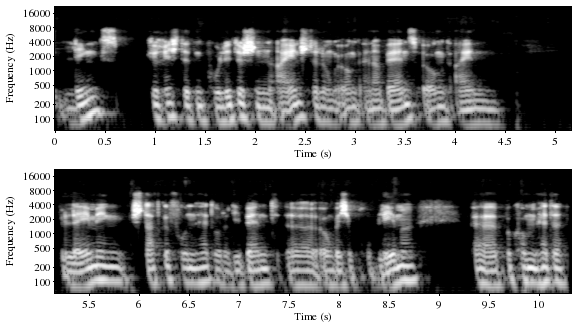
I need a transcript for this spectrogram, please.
linksgerichteten politischen Einstellung irgendeiner Bands irgendein Blaming stattgefunden hätte oder die Band äh, irgendwelche Probleme äh, bekommen hätte,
